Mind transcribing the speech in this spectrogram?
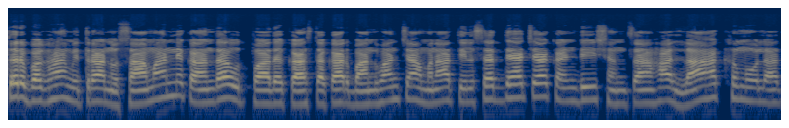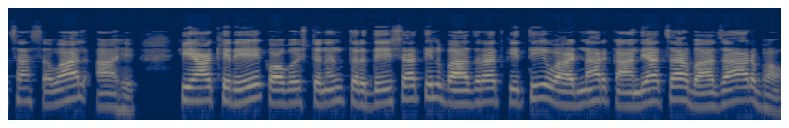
तर बघा मित्रांनो सामान्य कांदा उत्पादक कास्तकार बांधवांच्या मनातील सध्याच्या कंडिशनचा हा लाख मोलाचा सवाल आहे. की अखेर एक ऑगस्ट नंतर देशातील बाजारात किती वाढणार कांद्याचा बाजार भाव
